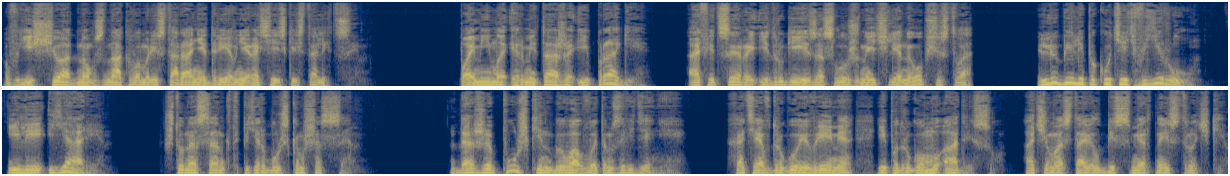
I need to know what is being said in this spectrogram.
в еще одном знаковом ресторане древней российской столицы. Помимо Эрмитажа и Праги, Офицеры и другие заслуженные члены общества любили покутить в Яру или Яре, что на Санкт-Петербургском шоссе. Даже Пушкин бывал в этом заведении, хотя в другое время и по другому адресу, о чем оставил бессмертные строчки.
